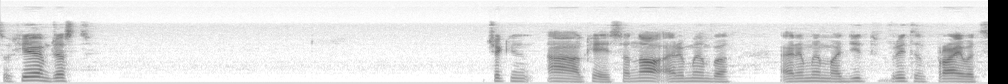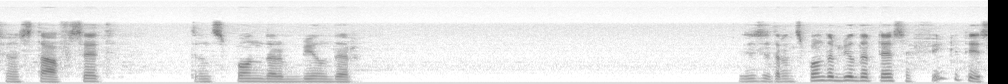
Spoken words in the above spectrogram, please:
so here I'm just checking ah okay so now I remember I remember I did written private uh, stuff set transponder builder. Is this a transponder builder test? I think it is.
